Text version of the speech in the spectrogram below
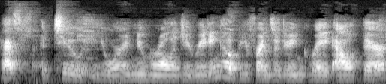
Cusp to your numerology reading. Hope you friends are doing great out there.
